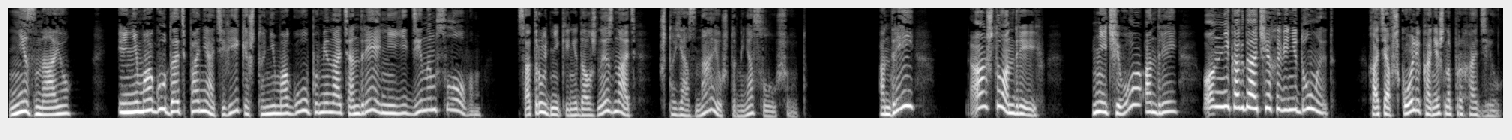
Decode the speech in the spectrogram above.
«не знаю». И не могу дать понять Вике, что не могу упоминать Андрея ни единым словом. Сотрудники не должны знать, что я знаю, что меня слушают. Андрей? А что Андрей? Ничего, Андрей. Он никогда о Чехове не думает. Хотя в школе, конечно, проходил.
